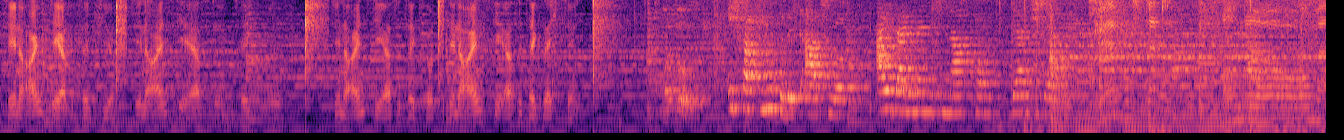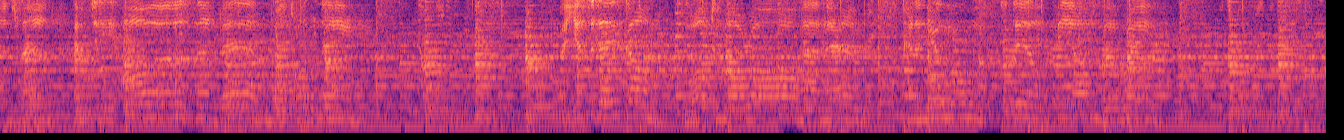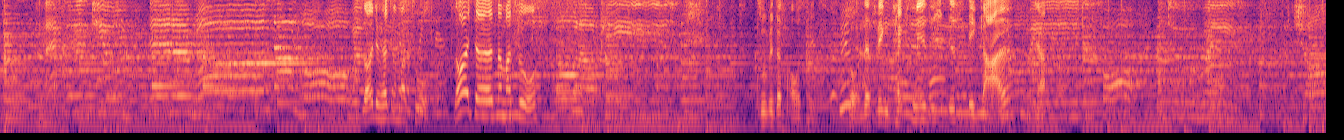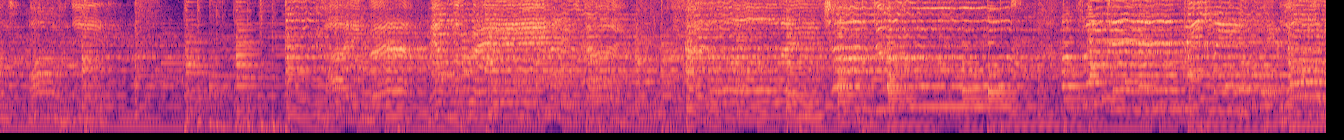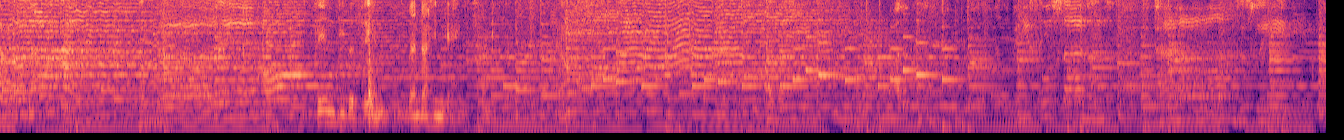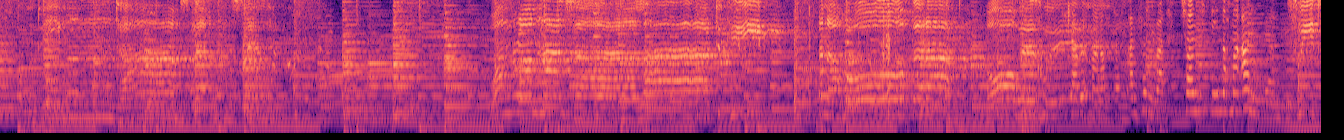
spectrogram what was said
Szene 1, die erste Take 4. Szene 1, die erste Take 11. Szene 1, die erste Take 14. Szene 1, die erste Take 16. Was los? Ich verfluche dich, Arthur. All deine männlichen Nachkommen werden sterben. Careful steps Leute, hört mir mal zu. Leute, hört mir mal zu. So wird das aussehen. So, deswegen textmäßig ist egal. Ja. Szenen, die wir drehen, werden dahin gehängt. Immer noch, dass Antonia war. Schauen Sie sich den nochmal an. Sweet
